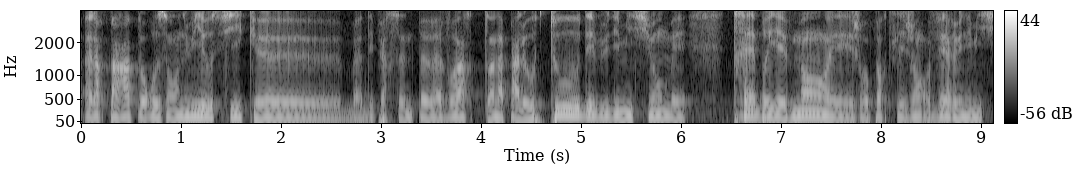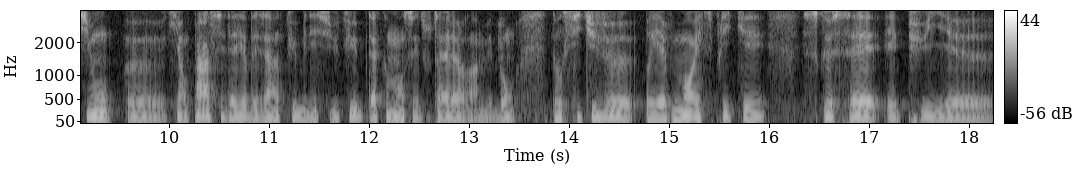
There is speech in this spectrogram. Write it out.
Alors, par rapport aux ennuis aussi que bah, des personnes peuvent avoir, tu en as parlé au tout début d'émission, mais très brièvement, et je reporte les gens vers une émission euh, qui en parle, c'est-à-dire des incubes et des succubes. Tu as commencé tout à l'heure, hein, mais bon. Donc, si tu veux brièvement expliquer ce que c'est et puis, euh,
